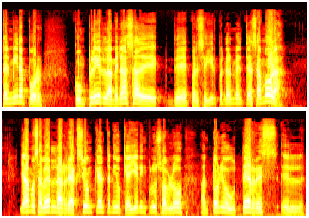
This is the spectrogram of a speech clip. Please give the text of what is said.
termina por cumplir la amenaza de, perseguir penalmente a Zamora. Ya vamos a ver la reacción que han tenido, que ayer incluso habló Antonio Guterres, el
